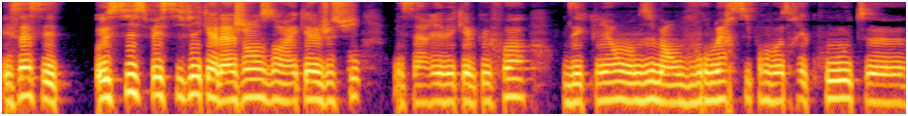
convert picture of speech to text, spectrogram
Et ça, c'est aussi spécifique à l'agence dans laquelle je suis. Mais c'est arrivé quelquefois où des clients ont dit, bah, on vous remercie pour votre écoute. Euh,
